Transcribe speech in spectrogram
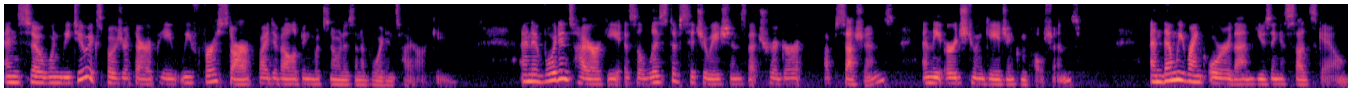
And so, when we do exposure therapy, we first start by developing what's known as an avoidance hierarchy. An avoidance hierarchy is a list of situations that trigger obsessions and the urge to engage in compulsions. And then we rank order them using a SUD scale.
